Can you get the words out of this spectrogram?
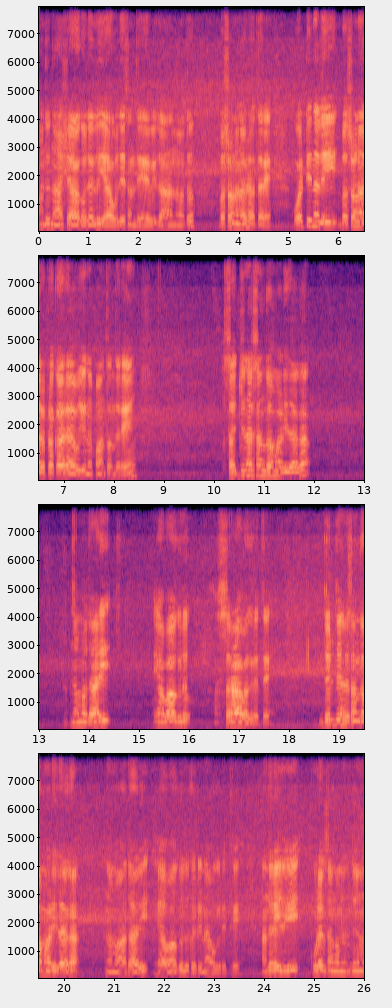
ಒಂದು ನಾಶ ಆಗೋದ್ರಲ್ಲಿ ಯಾವುದೇ ಸಂದೇಹವಿಲ್ಲ ಅನ್ನೋದು ಬಸವಣ್ಣನವರು ಹೇಳ್ತಾರೆ. ಒಟ್ಟಿನಲ್ಲಿ ಬಸವಣ್ಣವರ ಪ್ರಕಾರ ಏನಪ್ಪ ಅಂತಂದರೆ, ಸಜ್ಜನರ ಸಂಘ ಮಾಡಿದಾಗ ನಮ್ಮ ದಾರಿ ಯಾವಾಗಲೂ ಸರಳವಾಗಿರುತ್ತೆ. ದುರ್ಜನರ ಸಂಘ ಮಾಡಿದಾಗ ನಮ್ಮ ದಾರಿ ಯಾವಾಗಲೂ ಕಠಿಣವಾಗಿರುತ್ತೆ. ಅಂದರೆ ಇಲ್ಲಿ ಕೂಡಲ ಸಂಗಮದಿಂದ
